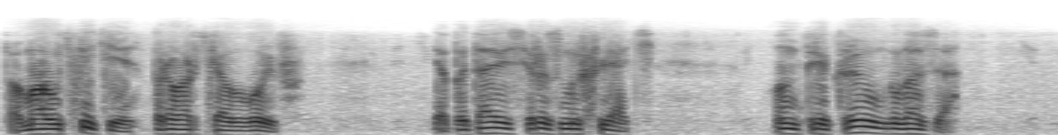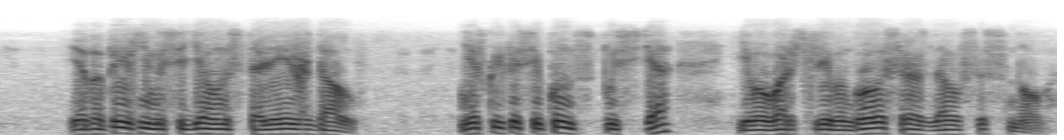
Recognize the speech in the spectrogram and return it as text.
«Помолчите», — проворчал Вольф. «Я пытаюсь размышлять». Он прикрыл глаза. Я по-прежнему сидел на столе и ждал. Несколько секунд спустя его ворчливый голос раздался снова.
